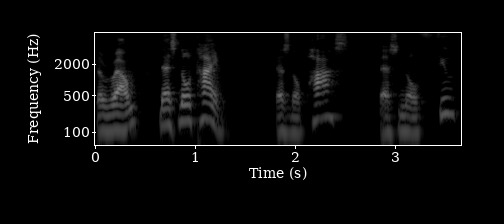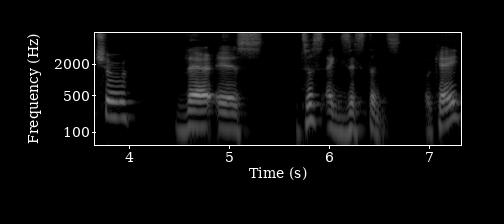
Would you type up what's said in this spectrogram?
the realm, there's no time. There's no past, there's no future, there is just existence. Okay?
